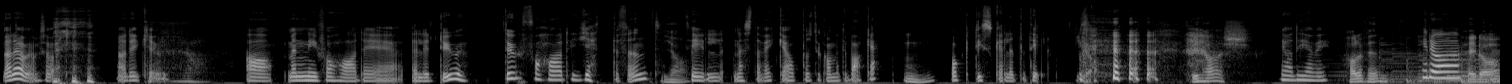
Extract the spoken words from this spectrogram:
Ja, det har vi också varit. Ja, det är kul. Ja, men ni får ha det, eller du, du får ha det jättefint Ja. till nästa vecka. Jag hoppas du kommer tillbaka Mm. och diska lite till. ja. Vi hörs. Ja, det gör vi. Ha det fint. Hej då! Hej då.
